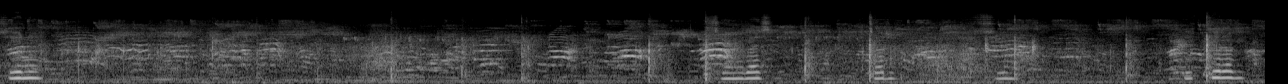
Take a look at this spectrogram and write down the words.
Sini. Sini guys. Cari. Sini. Iki lagi.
